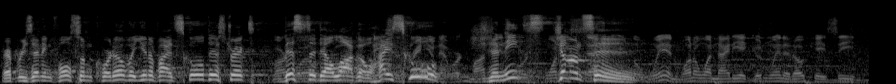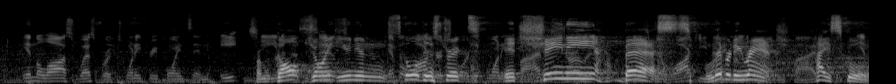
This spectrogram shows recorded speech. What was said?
Representing Folsom Cordova Unified School District, Vista del Lago High School, Janice Johnson. The win, 101-98, good win at OKC. In the loss, Westbrook 23 points and 18 From Galt assists. Joint Union Kemba School Walker District, it's 25. Shaney Best, Liberty 98-95. Ranch High School. In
